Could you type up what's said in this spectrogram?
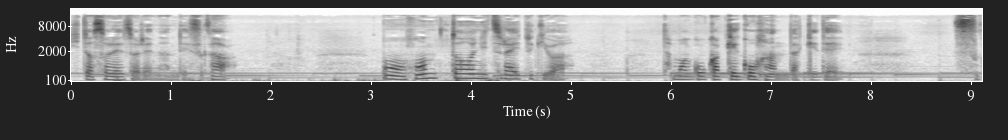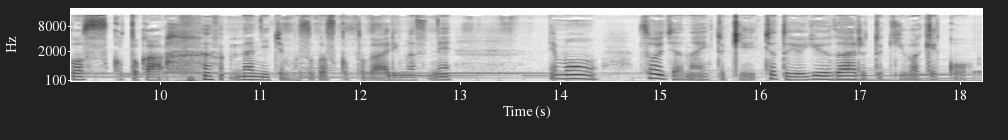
人それぞれなんですがもう本当に辛い時は卵かけご飯だけで過ごすことが 何日も過ごすことがありますね。でもそうじゃない時ちょっと余裕がある時は結構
